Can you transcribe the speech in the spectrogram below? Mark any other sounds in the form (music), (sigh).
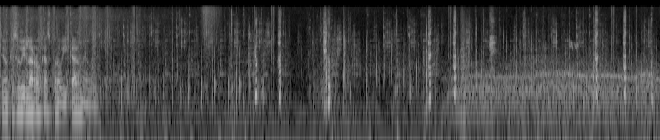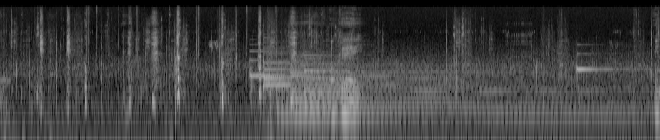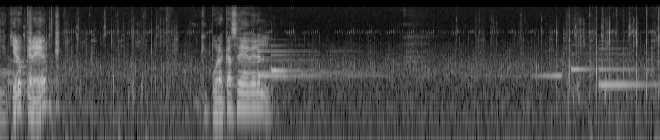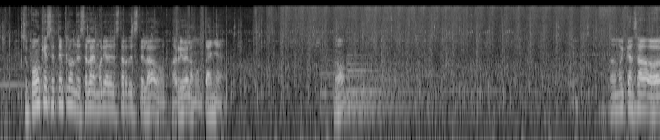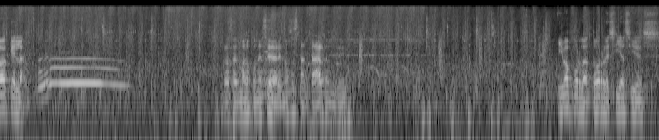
Tengo que subir las rocas para ubicarme, güey. Acá se debe ver el... Supongo que ese templo donde está la memoria debe estar de este lado, arriba de la montaña. ¿No? Estoy muy cansado. Oh, que la. Raza, es malo ponerse de arenosas tan tarde, hombre. Iba por la torre, sí, así es.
